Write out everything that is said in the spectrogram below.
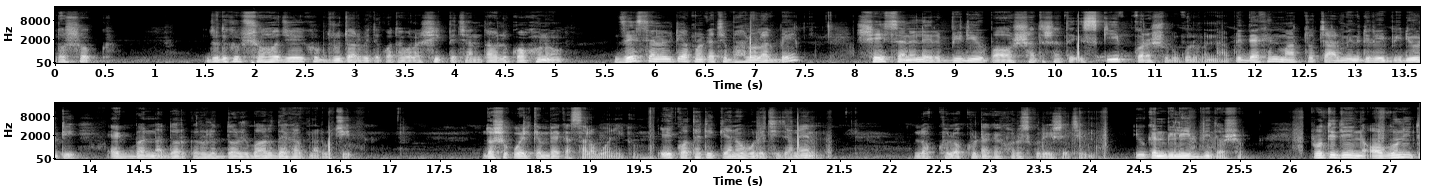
দর্শক, যদি খুব সহজে, খুব দ্রুত আরবিতে কথা বলা শিখতে চান, তাহলে কখনো যে চ্যানেলটি আপনার কাছে ভালো লাগবে, সেই চ্যানেলের ভিডিও পাওয়ার সাথে সাথে স্কিপ করা শুরু করবেন না। আপনি দেখেন মাত্র চার মিনিটের এই ভিডিওটি, একবার না, দরকার হলে দশবার দেখা আপনার উচিত। দর্শক, ওয়েলকাম ব্যাক, আসসালামু আলাইকুম। এই কথাটি কেন বলেছি জানেন? লক্ষ লক্ষ টাকা খরচ করে এসেছেন। ইউ ক্যান বিলিভ মি দর্শক। প্রতিদিন অগণিত,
